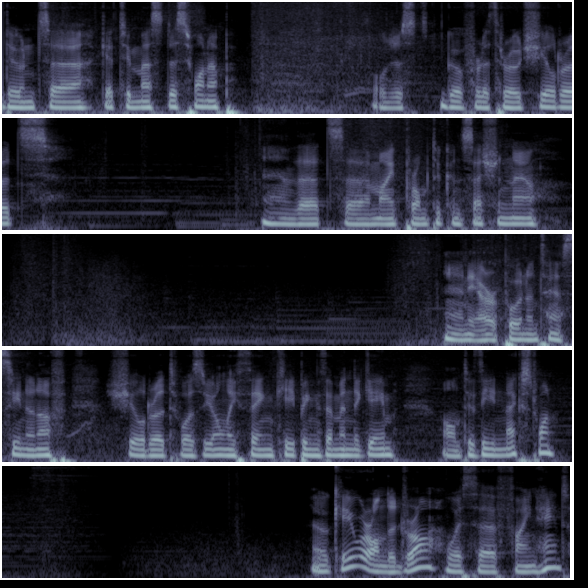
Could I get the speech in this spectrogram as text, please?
don't uh, get to mess this one up. We'll just go for the Throat Shield Roots. And that uh, might prompt a concession now. And our opponent has seen enough. Sheoldred was the only thing keeping them in the game. On to the next one. Okay, we're on the draw with a fine hand.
